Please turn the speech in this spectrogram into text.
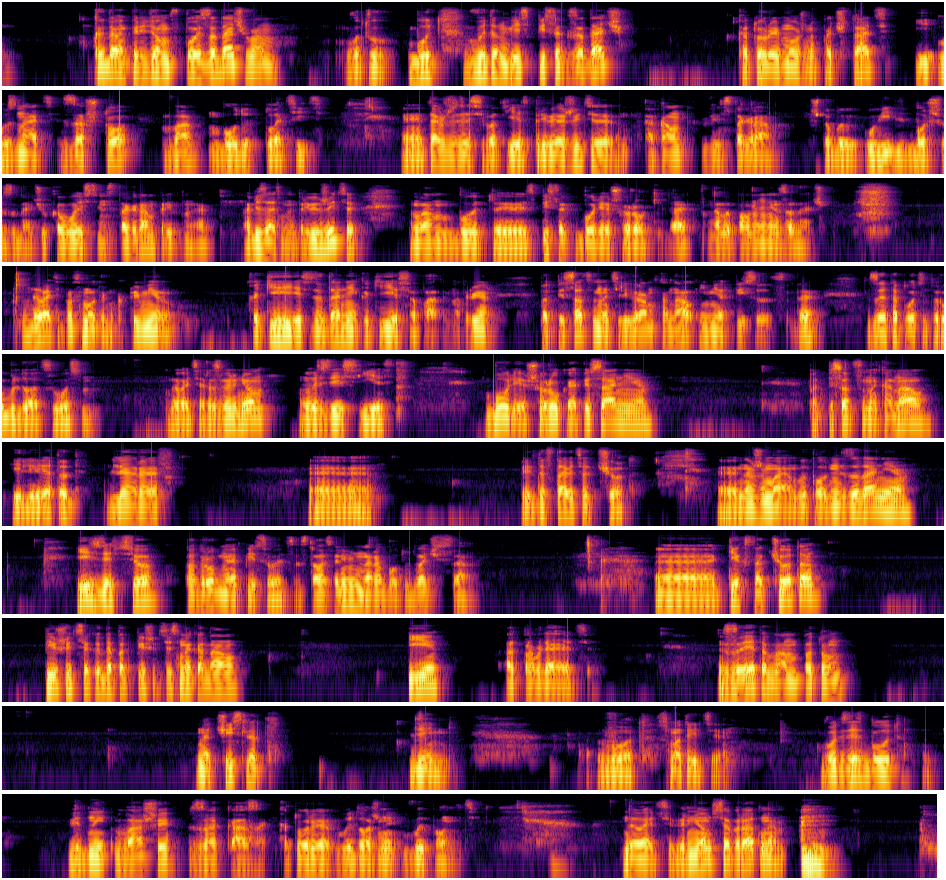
когда мы перейдем в поиск задач, вам вот будет выдан весь список задач, которые можно почитать и узнать за что вам будут платить. Э, также здесь вот есть привяжите аккаунт в Instagram, чтобы увидеть больше задач. У кого есть Instagram, обязательно привяжите. Вам будет э, список более широкий да, на выполнение задач. Давайте посмотрим, к примеру, какие есть задания, какие есть оплаты. Например, подписаться на телеграм-канал и не отписываться. Да? За это платит рубль 28. Давайте развернем. Вот здесь есть более широкое описание. Подписаться на канал или этот для РФ. Э, предоставить отчет. Э, нажимаем выполнить задание. И здесь все подробно описывается. Осталось времени на работу 2 часа. Э, текст отчета пишите, когда подпишетесь на канал. И отправляете. За это вам потом начислят деньги. Вот, смотрите. Вот здесь будут видны ваши заказы, которые вы должны выполнить. Давайте вернемся обратно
